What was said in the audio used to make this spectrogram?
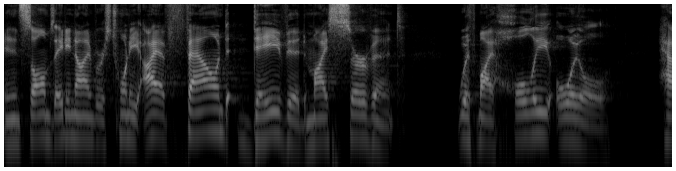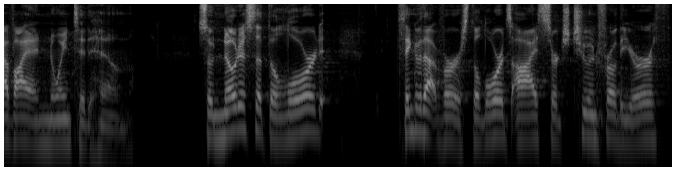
And in Psalms 89, verse 20, I have found David, my servant, with my holy oil have I anointed him. So notice that the Lord Think of that verse the Lord's eyes search to and fro the earth,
